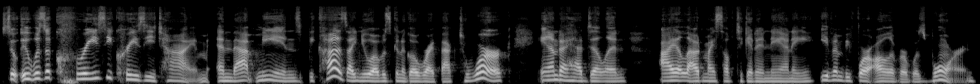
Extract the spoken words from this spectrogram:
So it was a crazy, crazy time. And that means because I knew I was going to go right back to work and I had Dylan, I allowed myself to get a nanny even before Oliver was born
